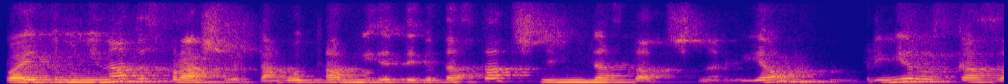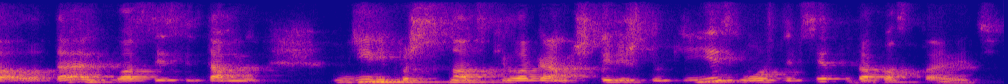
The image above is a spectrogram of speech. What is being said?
Поэтому не надо спрашивать, там, вот этого достаточно или недостаточно. Я вам пример рассказала, да, у вас, если там гири по 16 килограмм, 4 штуки есть, можете все туда поставить.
